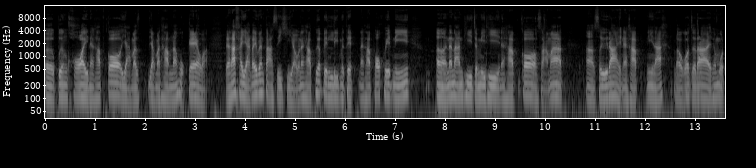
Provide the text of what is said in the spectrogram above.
เออเปลืองคอยนะครับ ก็อย่ามาอย่ามาทำนะหกแก้วอะ่ะแต่ถ้าใครอยากได้แว่นตาสีเขียวนะครับ เพื่อเป็นลิมิเต็ดนะครับ เพราะเควสนี้เออนานๆทีจะมีทีนะครับ ก็สามารถ ซื้อได้นะครับ นี่นะ เราก็จะได้ทั้งหมด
